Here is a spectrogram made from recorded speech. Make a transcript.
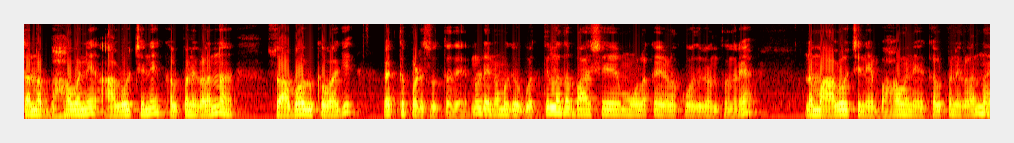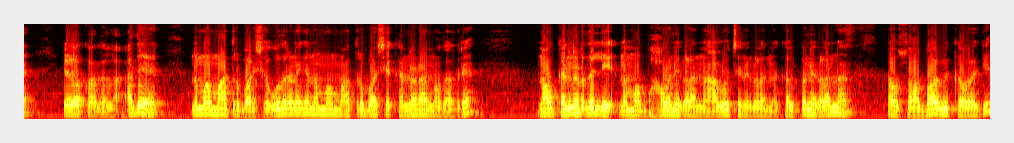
ತನ್ನ ಭಾವನೆ, ಆಲೋಚನೆ, ಕಲ್ಪನೆಗಳನ್ನು ಸ್ವಾಭಾವಿಕವಾಗಿ ವ್ಯಕ್ತಪಡಿಸುತ್ತದೆ. ನೋಡಿ, ನಮಗೆ ಗೊತ್ತಿಲ್ಲದ ಭಾಷೆಯ ಮೂಲಕ ಹೇಳಕ್ಕೆ ಹೋದ್ವಿ ಅಂತಂದರೆ ನಮ್ಮ ಆಲೋಚನೆ, ಭಾವನೆ, ಕಲ್ಪನೆಗಳನ್ನು ಹೇಳೋಕ್ಕಾಗಲ್ಲ. ಅದೇ ನಮ್ಮ ಮಾತೃಭಾಷೆ. ಉದಾಹರಣೆಗೆ ನಮ್ಮ ಮಾತೃಭಾಷೆ ಕನ್ನಡ ಅನ್ನೋದಾದರೆ ನಾವು ಕನ್ನಡದಲ್ಲಿ ನಮ್ಮ ಭಾವನೆಗಳನ್ನು, ಆಲೋಚನೆಗಳನ್ನು, ಕಲ್ಪನೆಗಳನ್ನು ನಾವು ಸ್ವಾಭಾವಿಕವಾಗಿ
